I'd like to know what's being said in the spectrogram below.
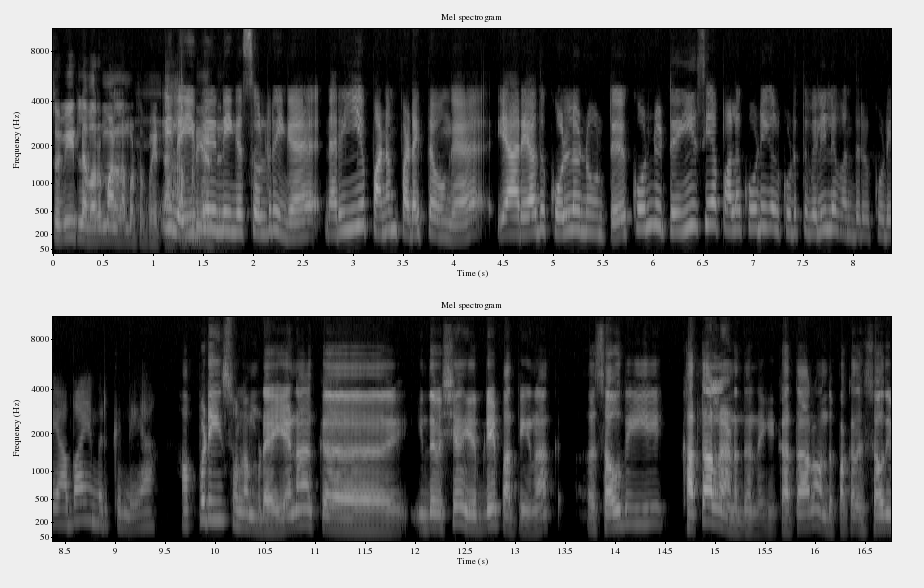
ஸோ வீட்டில் வருமானம் மட்டும் இல்ல போயிட்டாங்க இது அப்படி நீங்க சொல்றீங்க. நிறைய பணம் படைத்தவங்க யாரையாவது கொல்லணும்ட்டு கொன்னுட்டு ஈஸியா பல கோடிகள் கொடுத்து வெளியில வந்துடக்கூடிய அபாயம் இருக்கு இல்லையா? அப்படியும் சொல்ல முடியாது. ஏன்னா இந்த விஷயம் எப்படியே பார்த்தீங்கன்னா சவுதி கத்தாரில் நடந்தது அன்னைக்கு. கத்தாரும் அந்த பக்கத்து சவுதி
